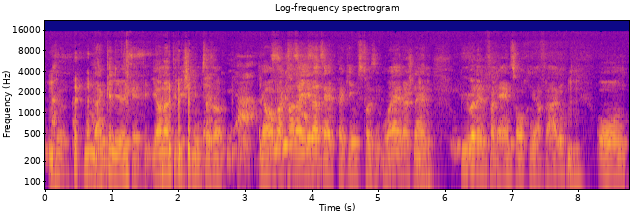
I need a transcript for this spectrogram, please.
Danke, liebe Kathi. Ja, natürlich stimmt es. Also, ja, ja, man kann auch jederzeit bei Games Toys and More einschneiden, mhm. über den Verein Sachen erfragen. Mhm. Und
